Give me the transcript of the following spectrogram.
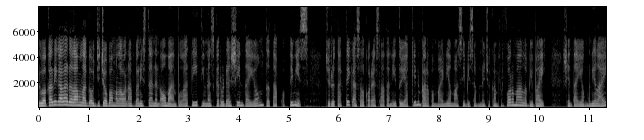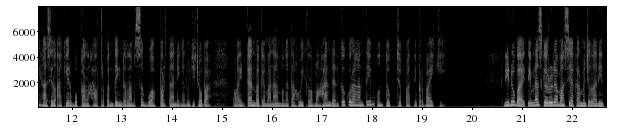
Dua kali kalah dalam laga uji coba melawan Afghanistan dan Oman, pelatih timnas Garuda Shin Taeyong tetap optimis. Juru taktik asal Korea Selatan itu yakin para pemainnya masih bisa menunjukkan performa lebih baik. Shin Taeyong menilai hasil akhir bukanlah hal terpenting dalam sebuah pertandingan uji coba, melainkan bagaimana mengetahui kelemahan dan kekurangan tim untuk cepat diperbaiki. Di Dubai, timnas Garuda masih akan menjalani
